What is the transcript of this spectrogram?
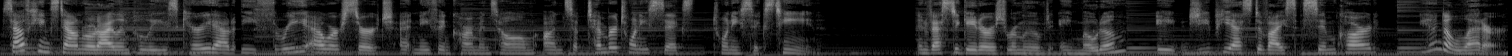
South Kingstown, Rhode Island police carried out the three hour search at Nathan Carman's home on September 26, 2016. Investigators removed a modem, a GPS device SIM card, and a letter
